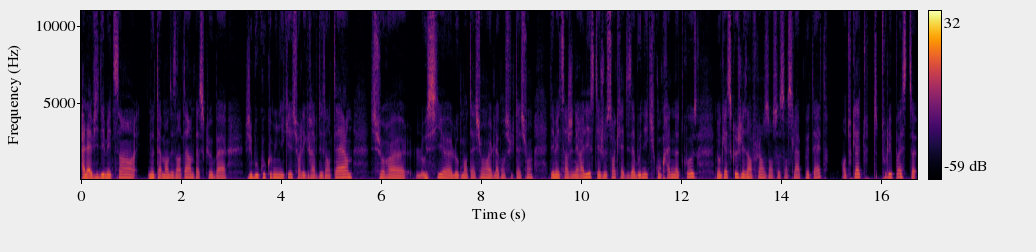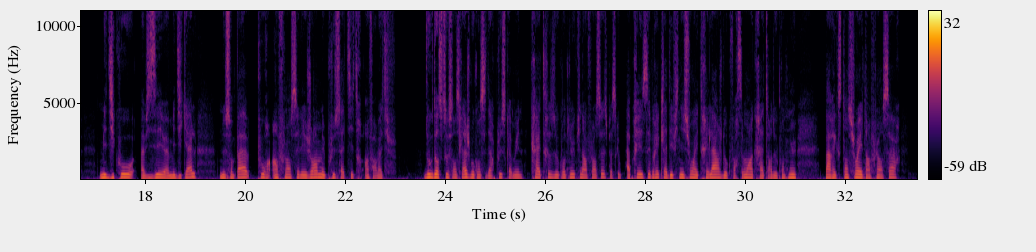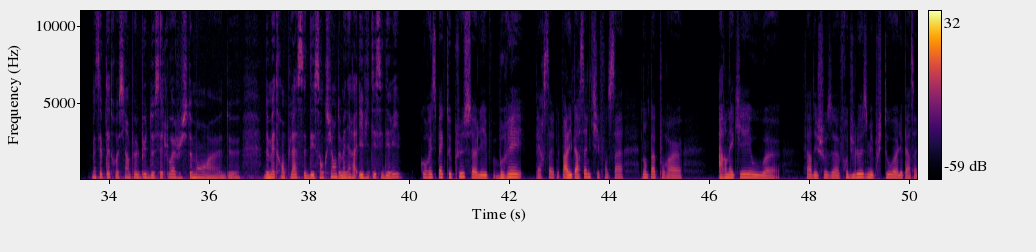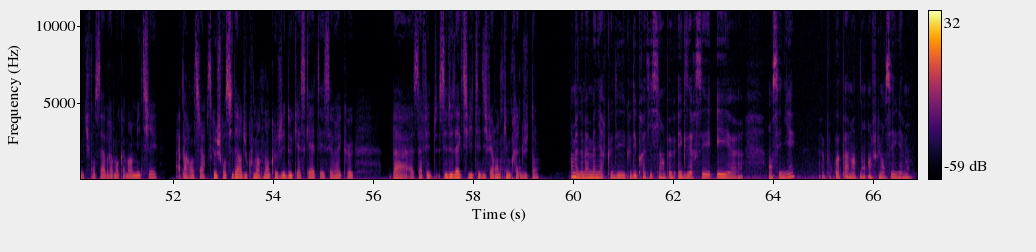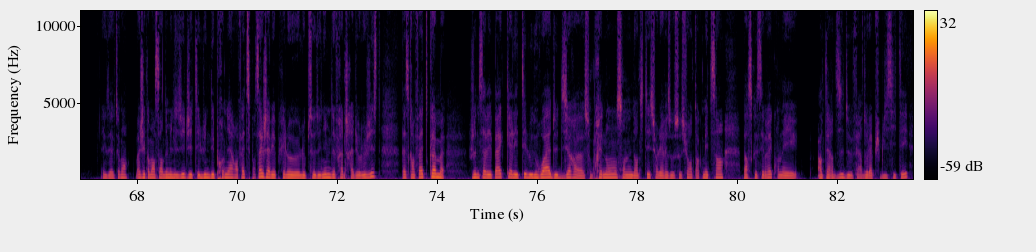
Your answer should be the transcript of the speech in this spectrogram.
à la vie des médecins, notamment des internes, parce que bah, j'ai beaucoup communiqué sur les grèves des internes, sur euh, aussi euh, l'augmentation euh, de la consultation des médecins généralistes, et je sens qu'il y a des abonnés qui comprennent notre cause. Donc est-ce que je les influence dans ce sens-là? Peut-être. En tout cas, tous les postes médicaux à visée médicale ne sont pas pour influencer les gens, mais plus à titre informatif. Donc dans ce sens-là, je me considère plus comme une créatrice de contenu qu'une influenceuse, parce que après, c'est vrai que la définition est très large, donc forcément un créateur de contenu, par extension, est influenceur. Mais c'est peut-être aussi un peu le but de cette loi, justement, euh, de, de mettre en place des sanctions de manière à éviter ces dérives. Qu'on respecte plus euh, les vraies personnes, enfin les personnes qui font ça, non pas pour euh, arnaquer ou faire des choses euh, frauduleuses, mais plutôt euh, les personnes qui font ça vraiment comme un métier à part entière, parce que je considère du coup maintenant que j'ai deux casquettes et c'est vrai que bah, ça fait ces deux activités différentes qui me prennent du temps. Non, mais de la même manière que des, que des praticiens peuvent exercer et euh, enseigner, pourquoi pas maintenant influencer également Exactement. Moi, j'ai commencé en 2018, j'étais l'une des premières en fait. C'est pour ça que j'avais pris le, le, pseudonyme de French radiologiste, parce qu'en fait, comme je ne savais pas quel était le droit de dire euh, son prénom, son identité sur les réseaux sociaux en tant que médecin, parce que c'est vrai qu'on est interdit de faire de la publicité.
